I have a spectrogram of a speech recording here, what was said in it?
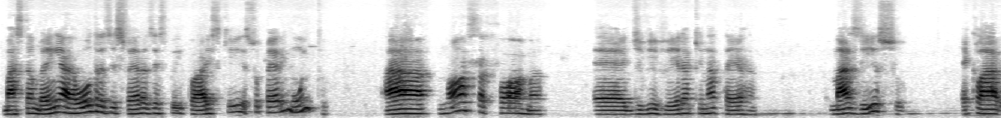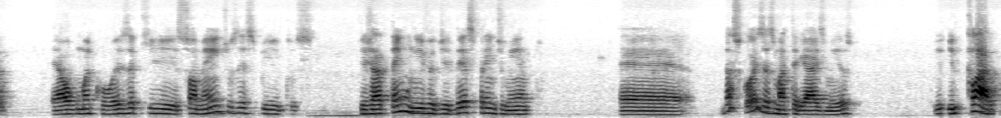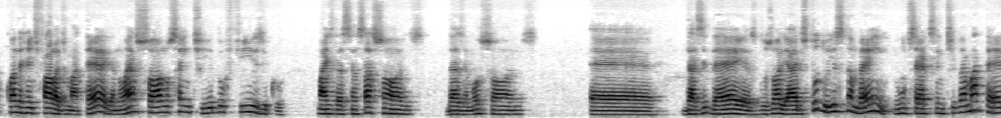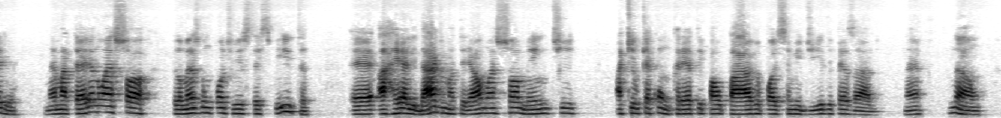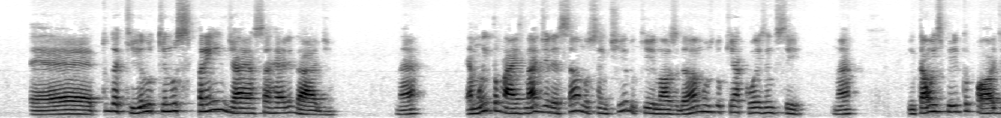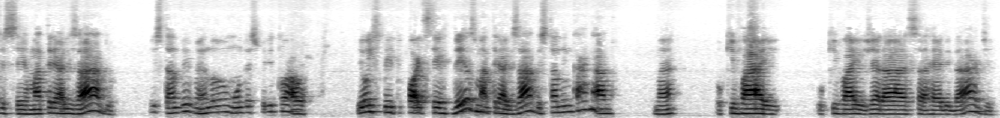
Mas também a outras esferas espirituais que superem muito a nossa forma é, de viver aqui na Terra. Mas isso, é claro, é alguma coisa que somente os espíritos que já têm um nível de desprendimento é, das coisas materiais mesmo, e, e, claro, quando a gente fala de matéria, não é só no sentido físico, mas das sensações, das emoções, é, das ideias, dos olhares. Tudo isso também, em um certo sentido, é matéria. Né? Matéria não é só, pelo menos de um ponto de vista espírita, é, a realidade material não é somente aquilo que é concreto e palpável, pode ser medido e pesado. Né? Não é tudo aquilo que nos prende a essa realidade, né? É muito mais na direção, no sentido que nós damos, do que a coisa em si, né? Então, o espírito pode ser materializado estando vivendo no mundo espiritual. E o espírito pode ser desmaterializado estando encarnado, né? O que vai o que vai gerar essa realidade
